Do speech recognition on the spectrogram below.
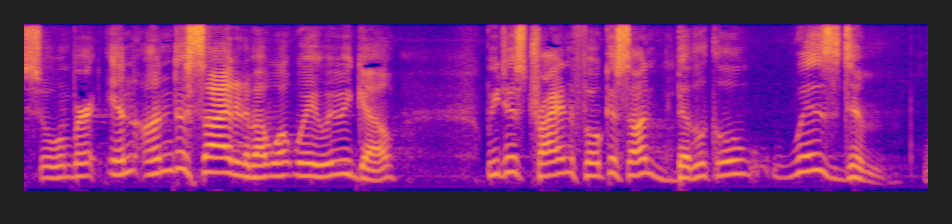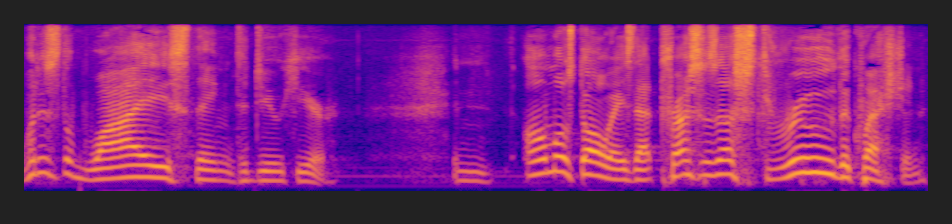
So when we're in undecided about what way we go, we just try and focus on biblical wisdom. What is the wise thing to do here? And almost always that presses us through the question,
